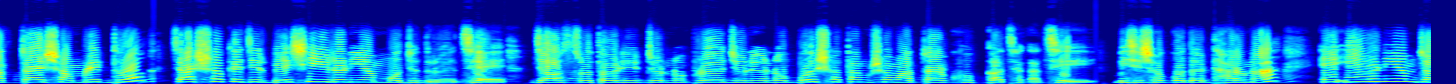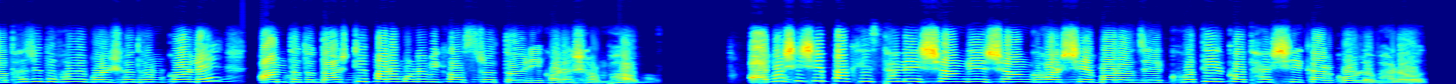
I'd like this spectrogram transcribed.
মাত্রায় সমৃদ্ধ চারশো কেজির বেশি ইউরেনিয়াম মজুদ রয়েছে, যা অস্ত্র তৈরির জন্য প্রয়োজনীয় নব্বই শতাংশ মাত্রার খুব কাছাকাছি। বিশেষজ্ঞদের ধারণা, এই ইউরেনিয়াম যথাযথভাবে পরিশোধন করলে অন্তত দশটি পারমাণবিক অস্ত্র তৈরি করা সম্ভব। অবশেষে পাকিস্তানের সঙ্গে সংঘর্ষে বড় যে ক্ষতির কথা স্বীকার করল ভারত,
